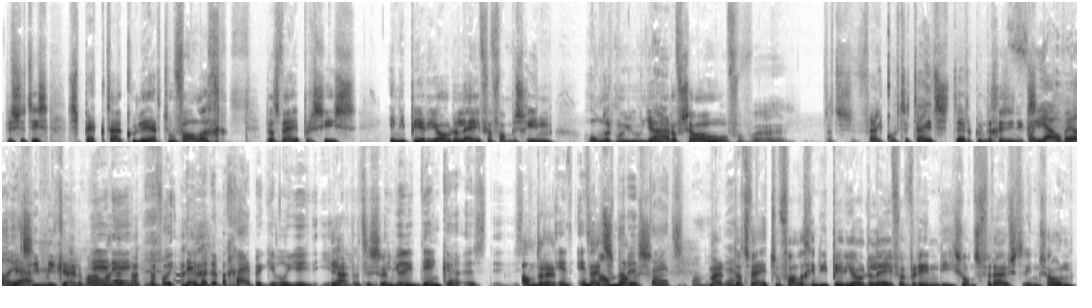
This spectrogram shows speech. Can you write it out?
Dus het is spectaculair toevallig dat wij precies in die periode leven... van misschien 100 miljoen jaar of zo... of uh, dat is een vrij korte tijd, sterrenkundig gezien. Ik voor zie, jou wel, ja. Ik zie Mieke helemaal... Nee, nee, voor, nee maar dat begrijp ik. Je, je, ja, dat is een, jullie denken uh, andere in, in andere tijdspannen. Maar ja. dat wij toevallig in die periode leven... waarin die zonsverduistering zo'n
